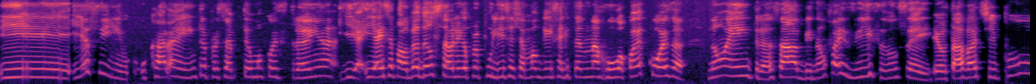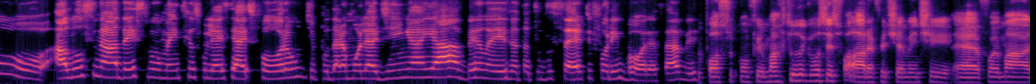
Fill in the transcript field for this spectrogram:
E, e assim, o cara entra, percebe que tem uma coisa estranha, e, e aí você fala, meu Deus do céu, liga pra polícia, chama alguém, segue gritando na rua, qualquer coisa. Não entra, sabe? Não faz isso, não sei. Eu tava, tipo, alucinada esse momento que os policiais foram, tipo, deram uma olhadinha e, ah, beleza, tá tudo certo, e foram embora, sabe? Eu posso confirmar tudo que vocês falaram, efetivamente. É, foi uma,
